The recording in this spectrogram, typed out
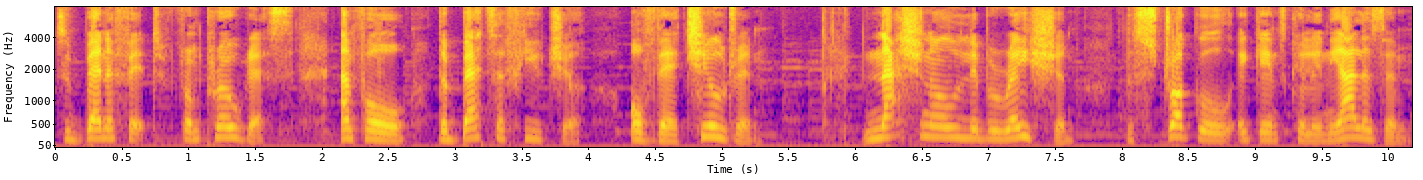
to benefit from progress and for the better future of their children. National liberation, the struggle against colonialism,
